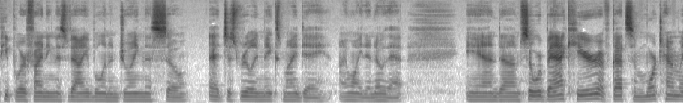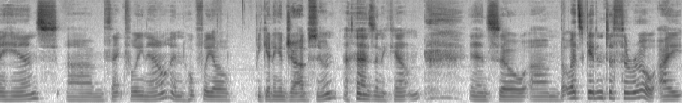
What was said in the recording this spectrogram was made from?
people are finding this valuable and enjoying this. So it just really makes my day. I want you to know that. And um, so we're back here. I've got some more time on my hands, um, thankfully now, and hopefully I'll be getting a job soon as an accountant. And so, um, but let's get into Thoreau. I,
